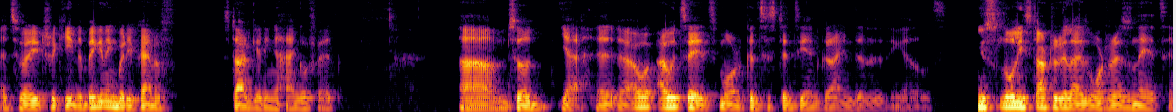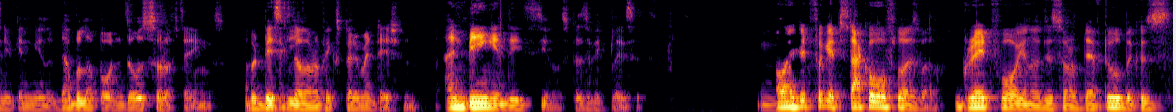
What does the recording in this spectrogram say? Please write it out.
It's very tricky in the beginning, but you kind of start getting a hang of it. Um, so yeah, I, w- I would say it's more consistency and grind than anything else. You slowly start to realize what resonates, and you can you know double up on those sort of things. But basically, a lot of experimentation and being in these you know specific places. Mm. Oh, I did forget Stack Overflow as well. Great for you know this sort of dev tool because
